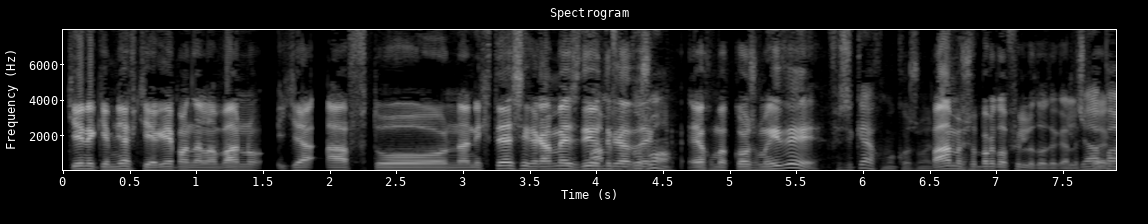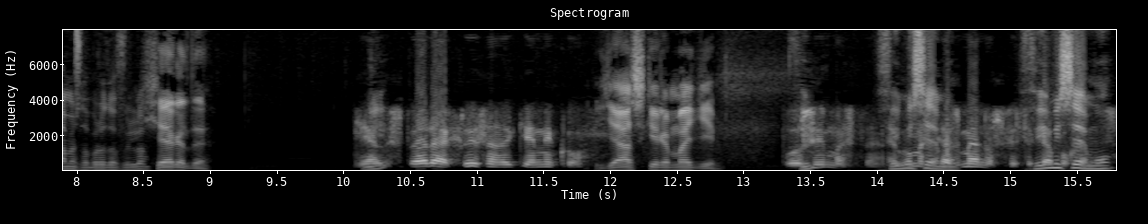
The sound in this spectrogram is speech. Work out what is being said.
Και είναι και μια ευκαιρία, επαναλαμβάνω, για αυτόν. Ανοιχτές οι γραμμές 2-3-10. Πάμε στον κόσμο. Έχουμε κόσμο ήδη; Φυσικά έχουμε κόσμο. Πάμε ρε. στον πρώτο φίλο τότε. Για Καλησπέρα. πάμε στον πρώτο φίλο. Χαίρετε. Καλησπέρα, Χρήσανθε και Νίκο. Γεια σας κύριε Μάκη. Πώς Θυ- είμαστε. Θύμησέ Εγώ μου. είμαι σκασμένος φυσικά. Θύμησέ από μου,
